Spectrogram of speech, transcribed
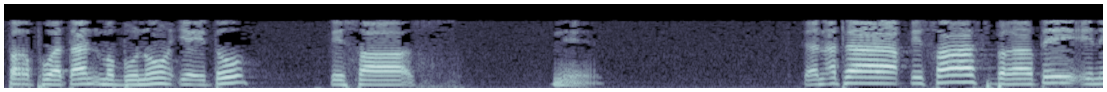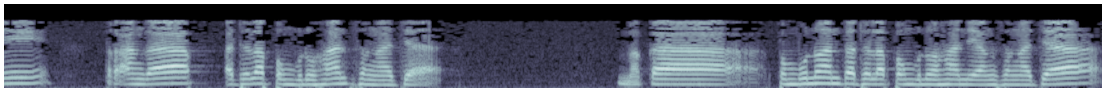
perbuatan membunuh yaitu kisas. Ini. Dan ada kisas berarti ini teranggap adalah pembunuhan sengaja. Maka pembunuhan itu adalah pembunuhan yang sengaja.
